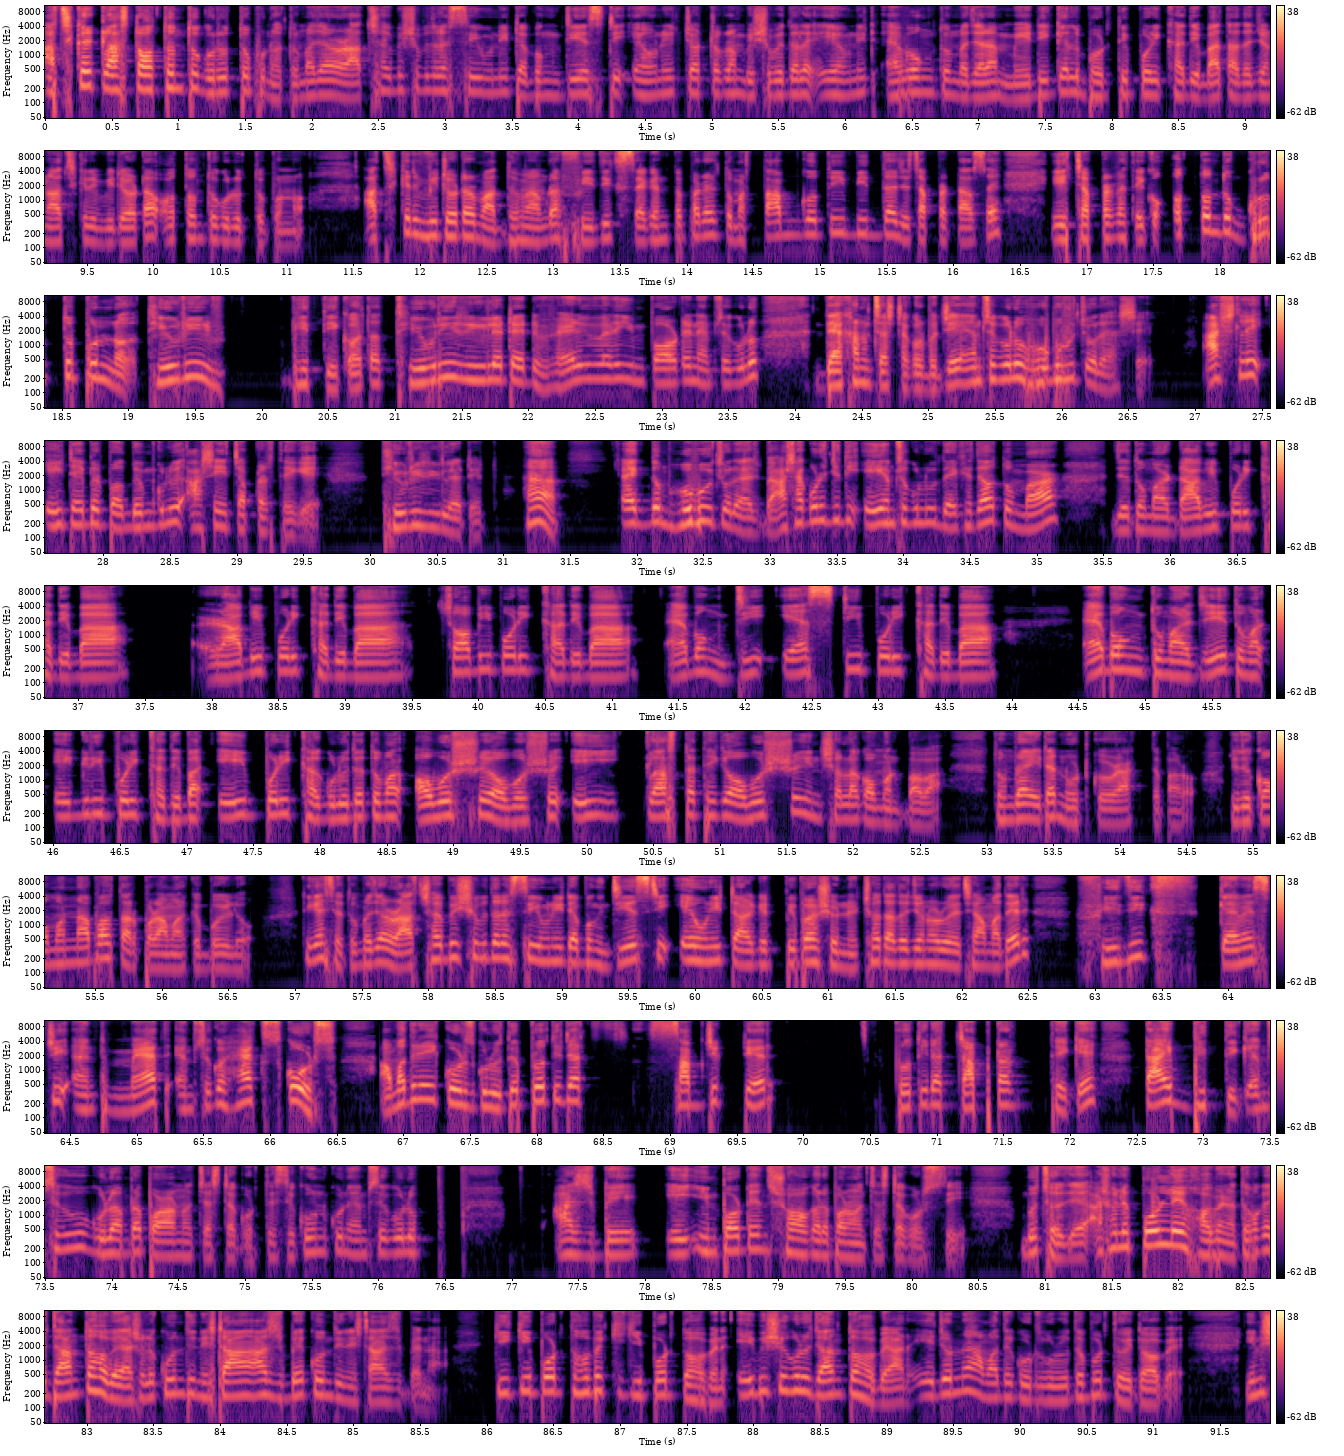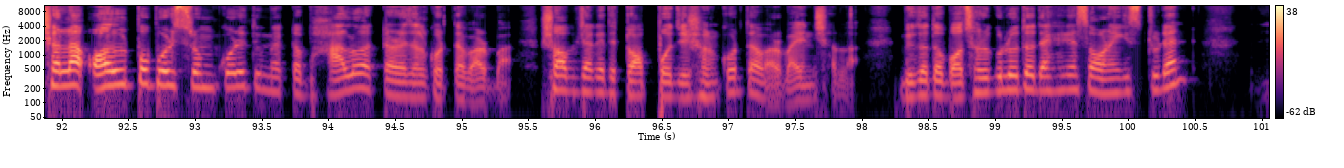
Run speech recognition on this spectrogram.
আজকের ক্লাসটা অত্যন্ত গুরুত্বপূর্ণ। তোমরা যারা রাজশাহী বিশ্ববিদ্যালয়ের সি ইউনিট এবং ডিএসটি এ ইউনিট, চট্টগ্রাম বিশ্ববিদ্যালয় এ ইউনিট এবং তোমরা যারা মেডিকেল ভর্তি পরীক্ষা দিবা, তাদের জন্য আজকের ভিডিওটা অত্যন্ত গুরুত্বপূর্ণ। আজকের ভিডিওটার মাধ্যমে আমরা ফিজিক্স সেকেন্ড পেপারের তোমার তাপগতিবিদ্যা যে চ্যাপ্টারটা আছে, এই চ্যাপ্টারটা থেকে অত্যন্ত গুরুত্বপূর্ণ থিওরির ভিত্তিক অর্থাৎ theory related very very important এমসিগুলো দেখানোর চেষ্টা করব। যে এমসিগুলো হুবহু চলে আসে। আসলে এই টাইপের প্রবলেমগুলোই আসে এই চ্যাপ্টার থেকে থিওরি রিলেটেড হ্যাঁ? একদম হুবহু চলে আসবে। আশা করি যদি এই অংশগুলো দেখে যাও তোমার, যে তোমার ডাবি পরীক্ষা দিবা, রাবি পরীক্ষা দিবা, চবি পরীক্ষা দিবা এবং জিএসটি পরীক্ষা দিবা এবং তোমার যে তোমার এগ্রি পরীক্ষা দেবা, এই পরীক্ষাগুলোতে তোমার অবশ্যই অবশ্যই এই ক্লাসটা থেকে অবশ্যই ইনশাল্লাহ কমন পাবা। তোমরা এটা নোট করে রাখতে পারো। যদি কমন না পাও তারপর আমাকে বইলো। ঠিক আছে? তোমরা যারা রাজশাহী বিশ্ববিদ্যালয়ের সি ইউনিট এবং GST A unit target preparation নিচ্ছ, তাদের জন্য রয়েছে আমাদের physics chemistry and math এমসিকো hacks course আমাদের এই কোর্সগুলোতে প্রতিটা সাবজেক্টের প্রতিটা চ্যাপ্টার থেকে টাইপ ভিত্তিক এমসিকিউগুলো আমরা পড়ানোর চেষ্টা করতেছি। কোন কোন এমসিকিউগুলো আসবে, এই ইম্পর্টেন্স সহকারে পড়ানোর চেষ্টা করছি। বুঝছ? যে আসলে পড়লেই হবে না। তোমাকে জানতে হবে আসলে কোন জিনিসটা আসবে, কোন জিনিসটা আসবে না। কি কি পড়তে হবে কি কি পড়তে হবে না এই বিষয়গুলো জানতে হবে আর এই জন্য আমাদের কোর্সগুলোতে ভর্তি হইতে হবে। ইনশাল্লাহ অল্প পরিশ্রম করে তুমি একটা ভালো একটা রেজাল্ট করতে পারবা সব জায়গাতে টপ পজিশন করতে পারবা ইনশাল্লাহ বিগত বছরগুলোতে দেখা গেছে অনেক স্টুডেন্ট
